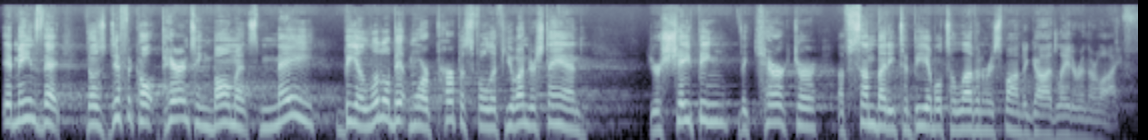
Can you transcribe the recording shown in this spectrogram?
It means that those difficult parenting moments may be a little bit more purposeful if you understand you're shaping the character of somebody to be able to love and respond to God later in their life.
